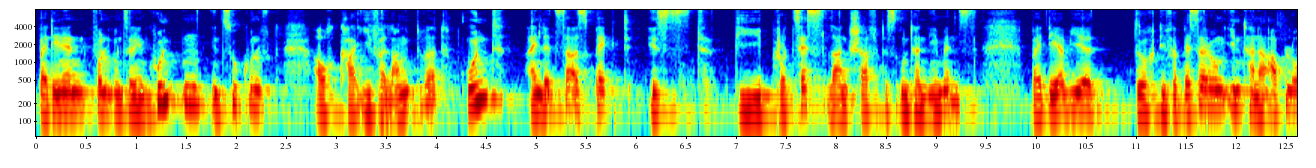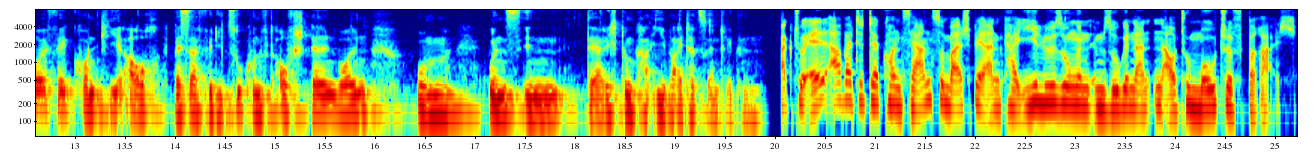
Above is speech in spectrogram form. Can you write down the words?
bei denen von unseren Kunden in Zukunft auch KI verlangt wird. Und ein letzter Aspekt ist die Prozesslandschaft des Unternehmens, bei der wir durch die Verbesserung interner Abläufe Conti auch besser für die Zukunft aufstellen wollen um uns in der Richtung KI weiterzuentwickeln. Aktuell arbeitet der Konzern zum Beispiel an KI-Lösungen im sogenannten Automotive-Bereich.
